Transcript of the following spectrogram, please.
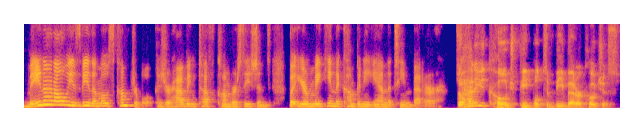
May not always be the most comfortable because you're having tough conversations, but you're making the company and the team better. So, how do you coach people to be better coaches?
